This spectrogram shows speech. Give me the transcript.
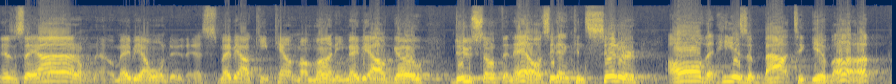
He doesn't say, I don't know, maybe I won't do this. Maybe I'll keep counting my money. Maybe I'll go do something else. He doesn't consider all that he is about to give up.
